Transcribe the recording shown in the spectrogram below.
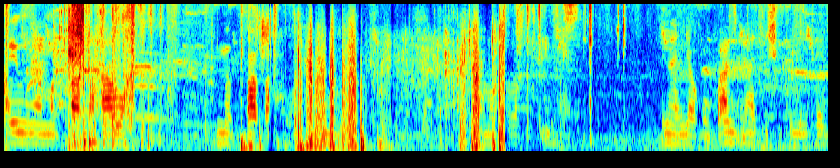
ayaw na magpapahawak. Magpapahawak. Mga kalapatid. Tingnan niya kung paano natin siya kulitin.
